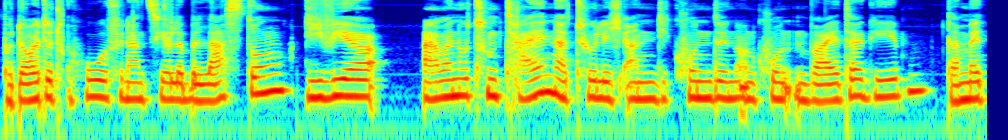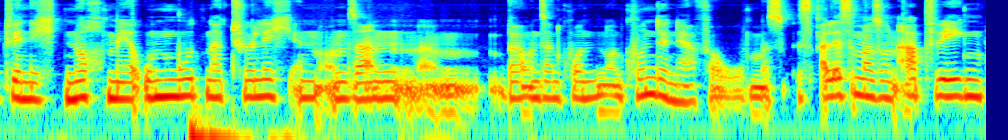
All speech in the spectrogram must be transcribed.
bedeutet hohe finanzielle Belastung, die wir aber nur zum Teil natürlich an die Kundinnen und Kunden weitergeben, damit wir nicht noch mehr Unmut natürlich in unseren, ähm, bei unseren Kunden und Kundinnen hervorrufen. Es ist alles immer so ein Abwägen,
